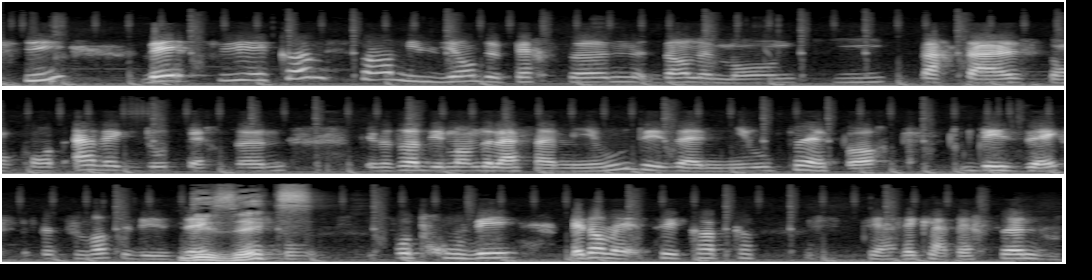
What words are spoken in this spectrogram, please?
aussi, ben tu es comme 100 millions de personnes dans le monde qui partagent son compte avec d'autres personnes, que ce soit des membres de la famille ou des amis ou peu importe, ou des ex, parce que souvent c'est des ex. Des ex? Il faut, trouver, mais non, mais c'est quand, quand c'est avec la personne, vous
